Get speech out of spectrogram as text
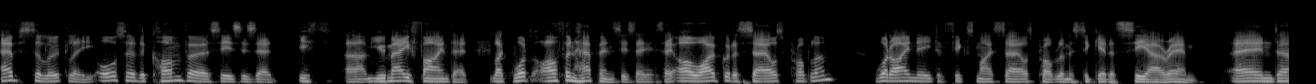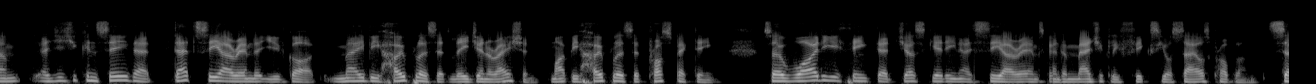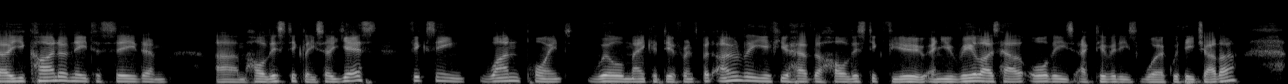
Absolutely. Also, the converse is is that if um, you may find that, like what often happens is they say, "Oh, I've got a sales problem. What I need to fix my sales problem is to get a CRM." And um, as you can see, that that CRM that you've got may be hopeless at lead generation, might be hopeless at prospecting. So why do you think that just getting a CRM is going to magically fix your sales problem? So you kind of need to see them um, holistically. So, yes, fixing one point will make a difference, but only if you have the holistic view and you realize how all these activities work with each other.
